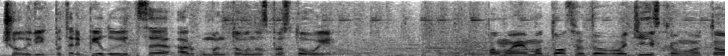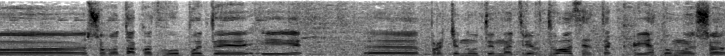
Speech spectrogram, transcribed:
Чоловік потерпілої це аргументовано спростовує. По моєму досвіду водійському, то щоб отак от влупити і е, протягнути метрів 20, так я думаю, що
